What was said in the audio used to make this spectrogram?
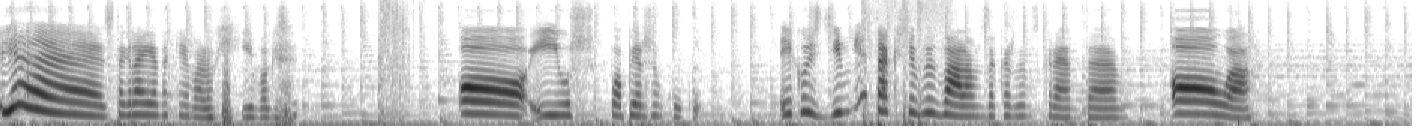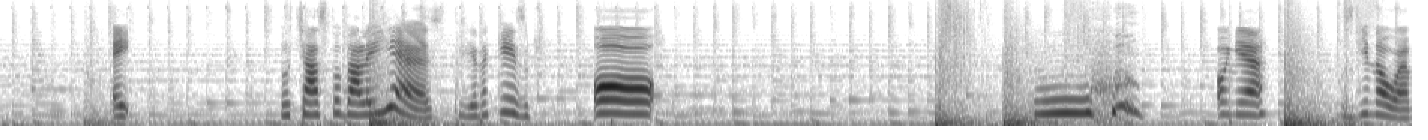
Jest! Ta gra jednak nie ma logiki, mogę... O, i już po pierwszym kuku. Jakoś dziwnie tak się wywalam za każdym skrętem. Oła! To ciasto dalej jest. Jednak nie jest. O! Uuu. O nie. Zginąłem.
